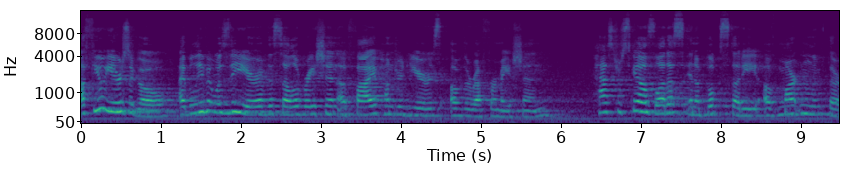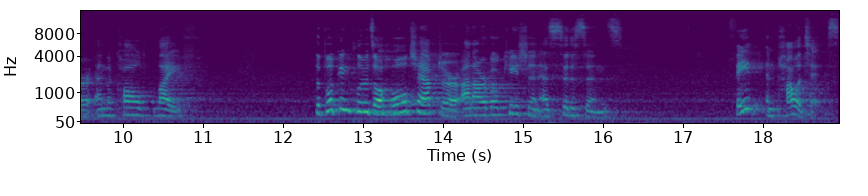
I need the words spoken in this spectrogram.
A few years ago, I believe it was the year of the celebration of 500 years of the Reformation, Pastor Scales led us in a book study of Martin Luther and the called life. The book includes a whole chapter on our vocation as citizens. Faith and politics,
